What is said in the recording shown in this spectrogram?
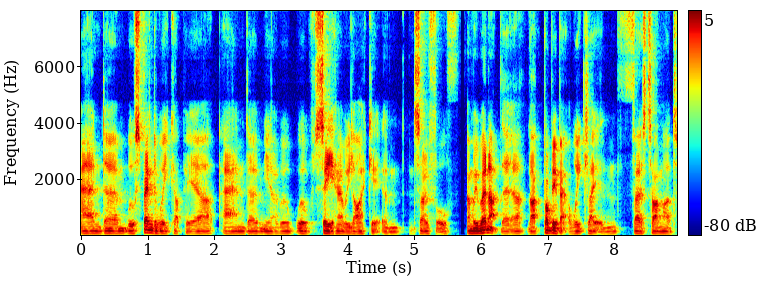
and um, we'll spend a week up here, and um, you know we'll we'll see how we like it and, and so forth. And we went up there like probably about a week later than the first time I'd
